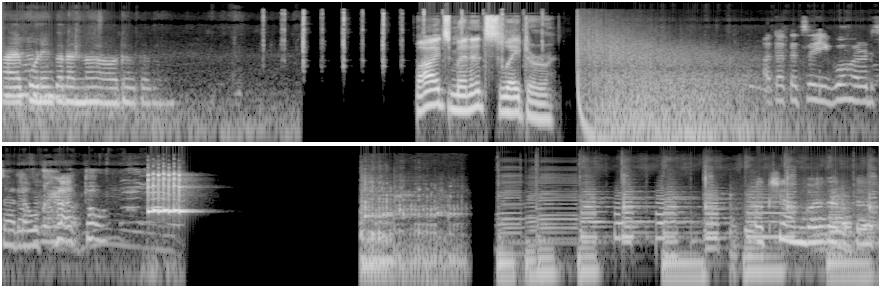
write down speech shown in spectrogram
काय पुणेकरांना नाव ठेवता तुम्ही? Five minutes later. आता त्याचा इगो हर्ट झाला उठला तो पक्षी आंघोळ करतात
